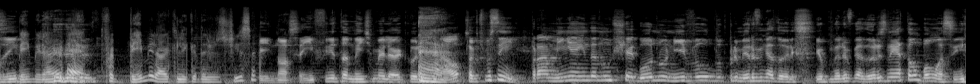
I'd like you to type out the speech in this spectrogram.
foi bem melhor. é, foi bem melhor que Liga da Justiça. E, nossa, infinitamente melhor que o original. É. Só que, tipo assim, pra mim ainda não chegou no nível do primeiro Vingadores. E o primeiro Vingadores nem é tão bom assim.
